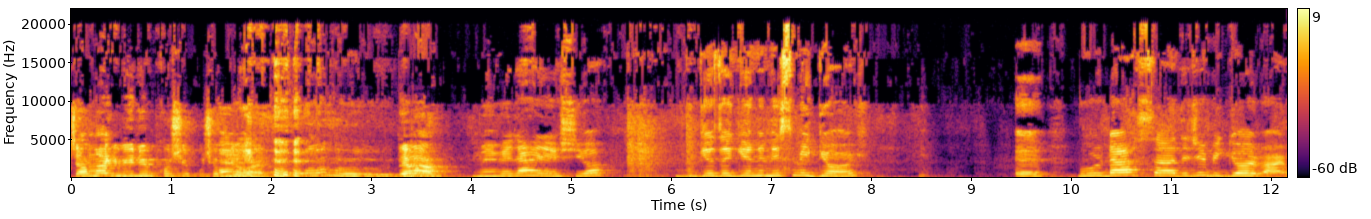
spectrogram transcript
Canlılar gibi yürüyüp koşup uçabiliyorlar. Hu hu. Devam. Meyveler yaşıyor. Bu gezegenin ismi göl. Ee, burada sadece bir göl var.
